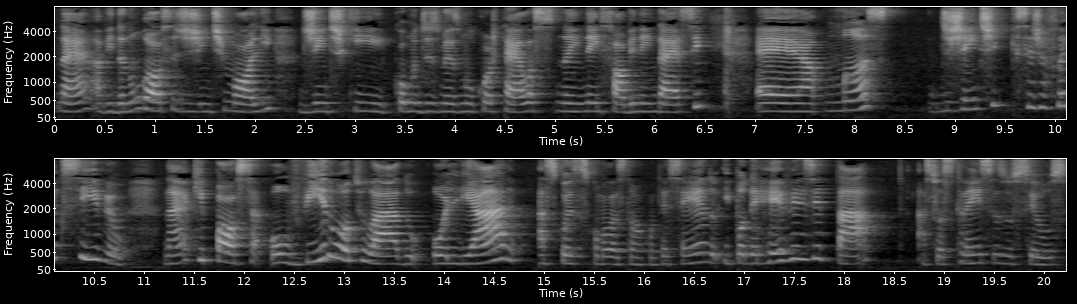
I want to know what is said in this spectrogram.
né? A vida não gosta de gente mole, de gente que, como diz mesmo Cortella, nem, nem sobe nem desce, é, mas de gente que seja flexível, né? Que possa ouvir o outro lado, olhar as coisas como elas estão acontecendo e poder revisitar as suas crenças, os seus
